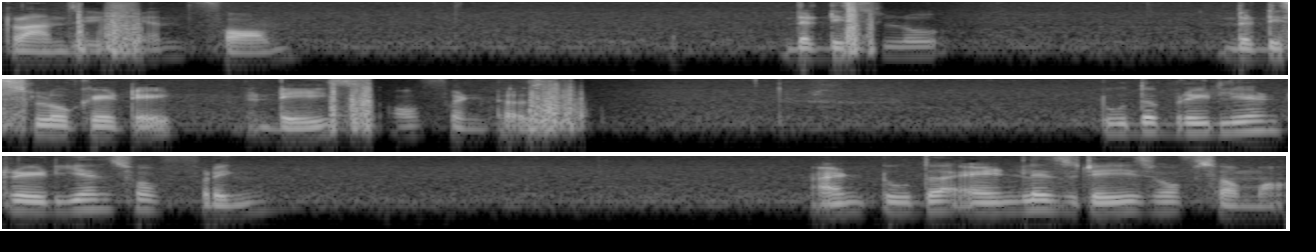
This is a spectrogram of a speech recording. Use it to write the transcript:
transition from the, dislo- the dislocated days of winters to the brilliant radiance of spring and to the endless days of summer,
